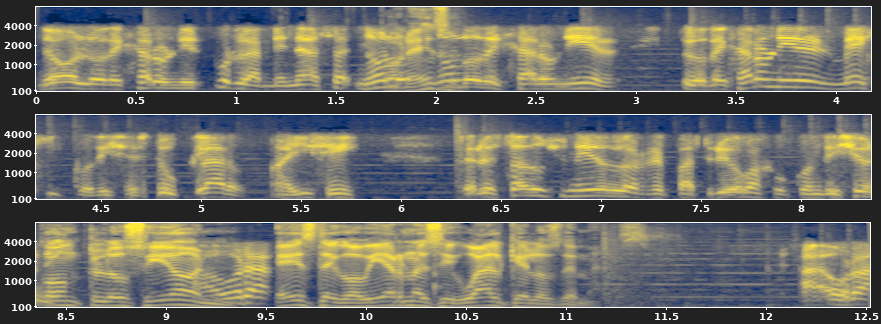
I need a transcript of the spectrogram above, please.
no, lo dejaron ir por la amenaza. No, Por lo, eso. no lo dejaron ir. Lo dejaron ir en México, dices tú, claro, ahí sí. Pero Estados Unidos lo repatrió bajo condiciones. Conclusión, Ahora- este gobierno es igual que los demás. Ahora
